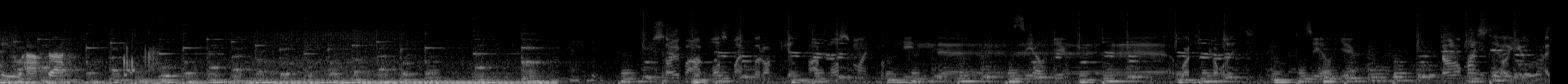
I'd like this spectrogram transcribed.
2, half track. I'm sorry, but I've lost my binocular. I've lost my fucking. Uh, CLU? Uh, what do you call it? CLU. No, not my CLU. I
